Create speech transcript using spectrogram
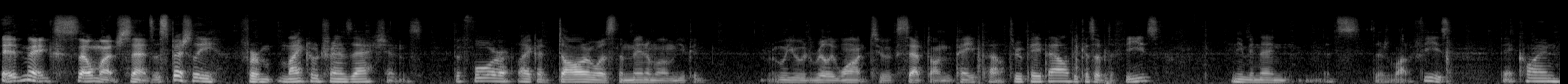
It makes so much sense, especially for microtransactions. Before, like a dollar was the minimum you could, you would really want to accept on PayPal through PayPal because of the fees, and even then, it's there's a lot of fees. Bitcoin,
